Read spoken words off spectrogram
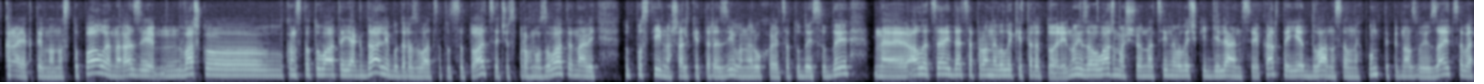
вкрай активно наступали. Наразі важко констатувати, як далі буде розвиватися тут ситуація, чи спрогнозувати навіть. Тут постійно шальки терезів, вони рухаються туди-сюди, Е, але це йдеться про невеликі території. Ну і зауважмо, що на цій невеличкій ділянці карти є два населених пункти під назвою Зайцеве,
